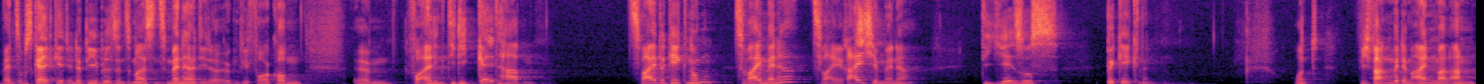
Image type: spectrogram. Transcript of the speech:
wenn es ums Geld geht in der Bibel, sind es meistens Männer, die da irgendwie vorkommen. Ähm, vor allen Dingen die, die Geld haben. Zwei Begegnungen, zwei Männer, zwei reiche Männer, die Jesus begegnen. Und ich fange mit dem einen mal an.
